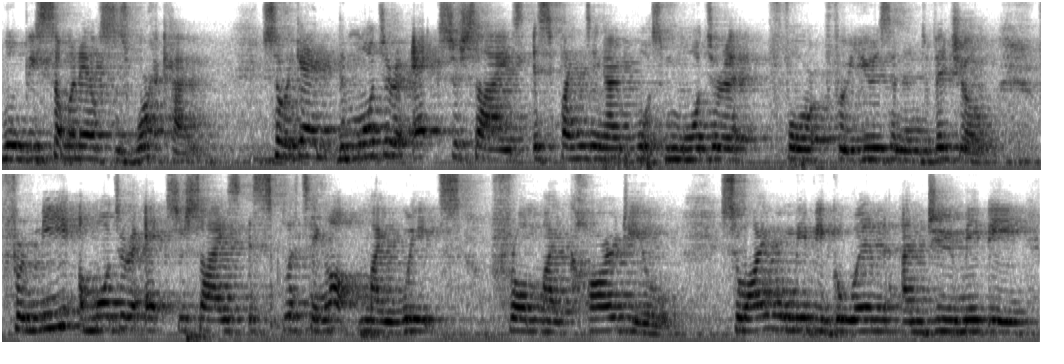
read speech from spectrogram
will be someone else's workout. So again, the moderate exercise is finding out what's moderate for, for you as an individual. For me, a moderate exercise is splitting up my weights from my cardio. So I will maybe go in and do maybe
